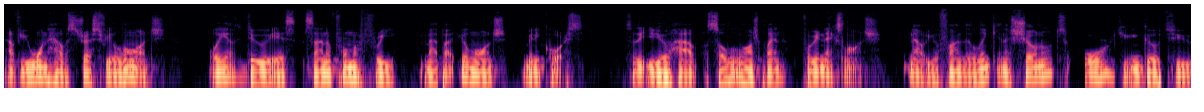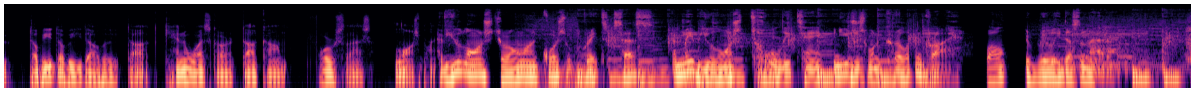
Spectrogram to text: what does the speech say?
Now, if you want to have a stress free launch, all you have to do is sign up for my free Map Out Your Launch mini course so that you'll have a solid launch plan for your next launch. Now, you'll find the link in the show notes, or you can go to www.kenwestgaard.com forward slash launch plan. Have you launched your online course with great success? Or maybe you launched totally tank and you just want to curl up and cry? Well, it really doesn't matter.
